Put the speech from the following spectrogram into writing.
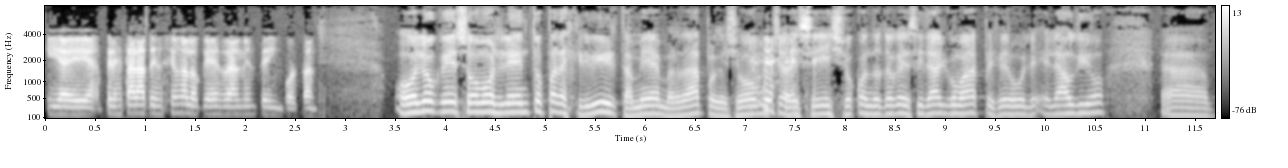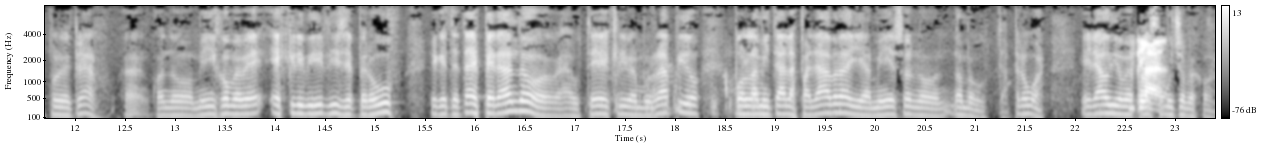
y eh, prestar atención a lo que es realmente importante. O lo que somos lentos para escribir también, ¿verdad? Porque yo muchas veces, yo cuando tengo que decir algo más, prefiero el audio, uh, porque claro, ah, cuando mi hijo me ve escribir, dice, pero uff, el que te está esperando, a usted escribe muy rápido, por la mitad de las palabras, y a mí eso no, no me gusta. Pero bueno, el audio me parece mucho mejor.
